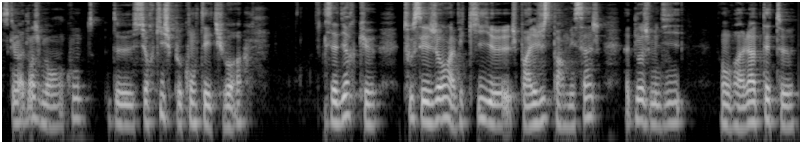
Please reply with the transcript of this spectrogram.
Parce que maintenant, je me rends compte de sur qui je peux compter, tu vois. C'est-à-dire que tous ces gens avec qui euh, je parlais juste par message, maintenant je me dis, bon voilà, peut-être euh,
